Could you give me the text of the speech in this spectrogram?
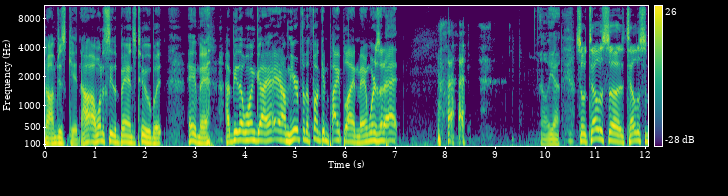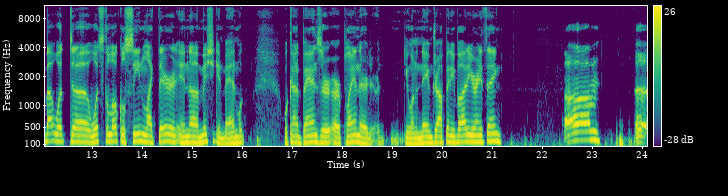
No, I'm just kidding. I, I want to see the bands too, but hey, man, I'd be that one guy. Hey, I'm here for the fucking pipeline, man. Where's it at? Hell yeah! So tell us, uh, tell us about what uh, what's the local scene like there in uh, Michigan, man. What what kind of bands are, are playing there? Do you want to name drop anybody or anything? Um, uh,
